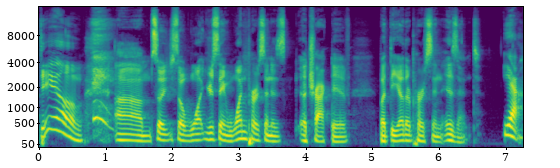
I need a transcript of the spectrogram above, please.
Damn. Um. So so what you're saying? One person is attractive, but the other person isn't. yeah.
